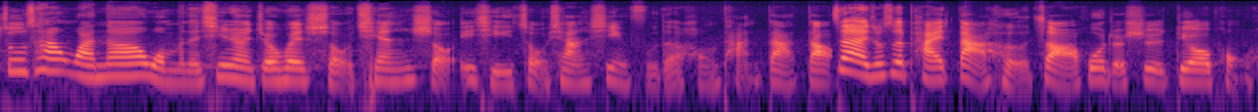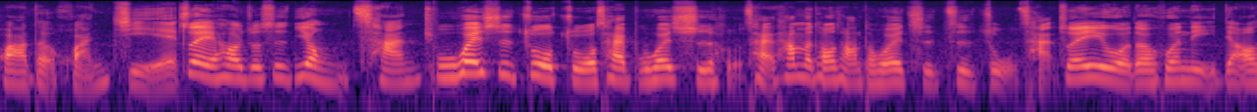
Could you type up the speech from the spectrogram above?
驻唱完呢，我们的新人就会手牵手一起走向幸福的红毯大道。再来就是拍大合照，或者是丢捧花的环节。最后就是用餐，不会是做桌菜，不会吃合菜，他们通常都会吃自助餐。所以我的婚礼一定要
